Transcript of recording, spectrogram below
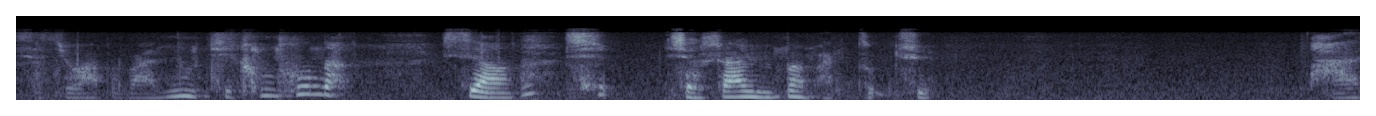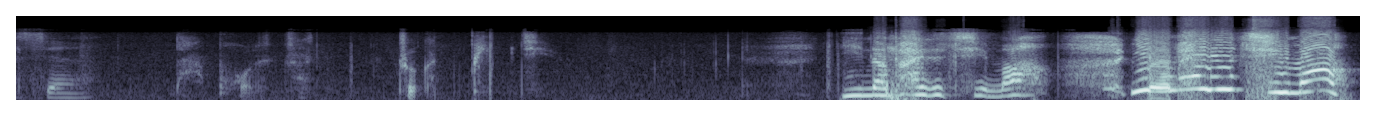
小青蛙爸爸怒气冲冲的向小小鲨鱼爸爸走去，他先。打破了这这个平静，你能赔得起吗？你能赔得起吗？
